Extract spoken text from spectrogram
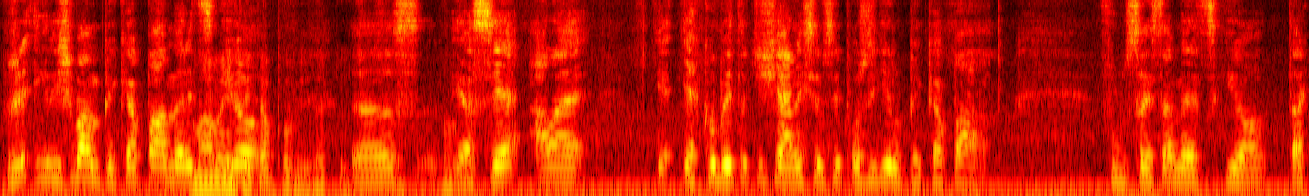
protože i když mám pick-up amerického, Máme i pick-upový taky. Uh, no. Jasně, ale jakoby totiž já, než jsem si pořídil pick-upa, full size amerického, tak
